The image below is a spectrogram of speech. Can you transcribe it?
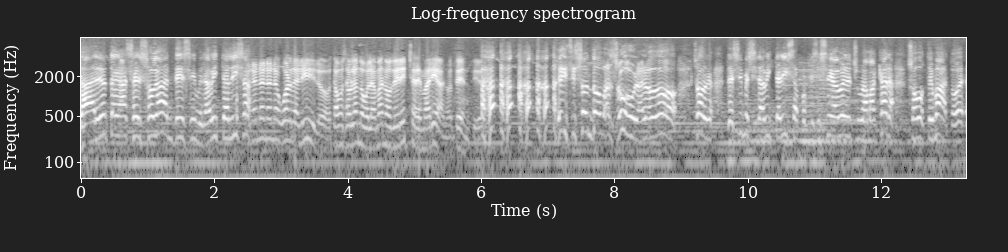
Dale, no te hagas el sogante, decime. ¿La viste Lisa? No, no, no, no, guarda el hilo. Estamos hablando con la mano derecha de Mariano, atenti. ¿eh? y si son dos basuras, los dos. Son- Decime si la viste a Lisa, porque si llega a haber hecho una macana, yo a vos te mato, ¿eh?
